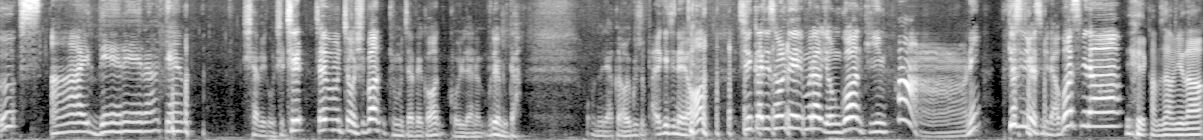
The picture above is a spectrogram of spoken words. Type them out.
읍스, I did it again. 샵2077, 짧은 문자 50원, 긴 문자 100원, 고일라는 무료입니다. 오늘 약간 얼굴 좀 빨개지네요. 지금까지 서울대 인문학 연구원 김하니 교수님이었습니다. 고맙습니다. 예, 감사합니다.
